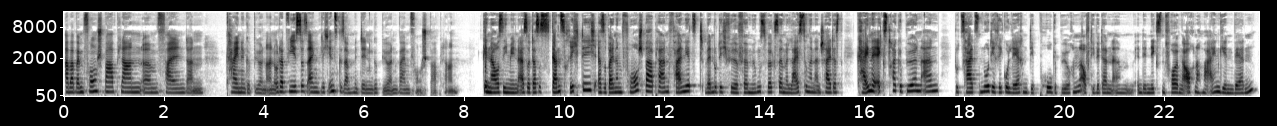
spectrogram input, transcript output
Aber beim Fondssparplan ähm, fallen dann keine Gebühren an. Oder wie ist das eigentlich insgesamt mit den Gebühren beim Fondssparplan? Genau, Simin. Also das ist ganz richtig. Also bei einem Fondssparplan fallen jetzt, wenn du dich für vermögenswirksame Leistungen entscheidest, keine Extragebühren an. Du zahlst nur die regulären Depotgebühren, auf die wir dann ähm, in den nächsten Folgen auch nochmal eingehen werden.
